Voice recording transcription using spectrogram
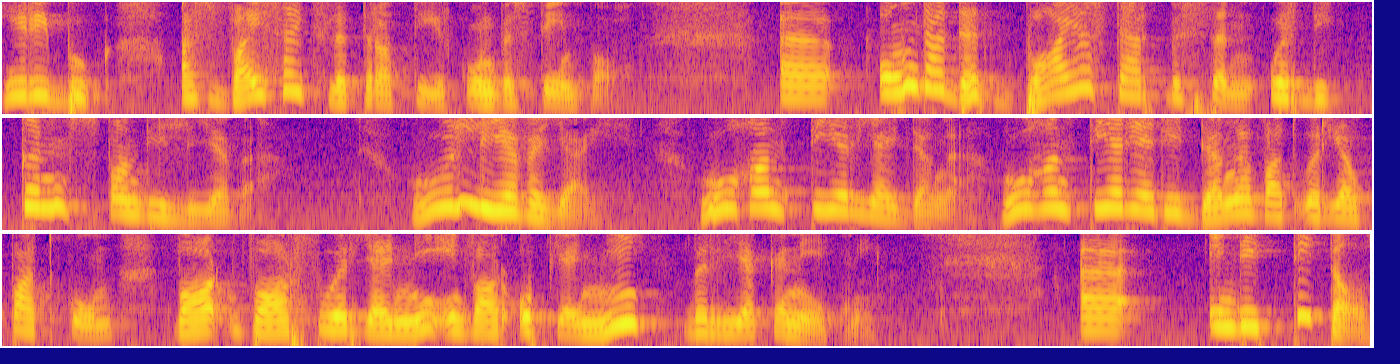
hierdie boek as wysheidsliteratuur kon bestempel uh omdat dit baie sterk besin oor die kuns van die lewe. Hoe lewe jy? Hoe hanteer jy dinge? Hoe hanteer jy die dinge wat oor jou pad kom waar waarvoor jy nie en waarop jy nie bereken het nie? Uh en die titel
